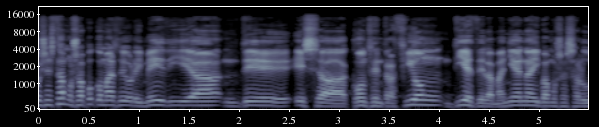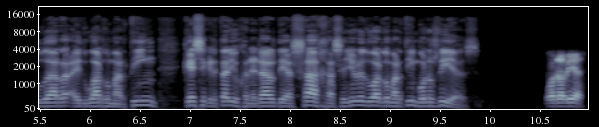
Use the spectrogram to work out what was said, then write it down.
Pues estamos a poco más de hora y media de esa concentración, 10 de la mañana, y vamos a saludar a Eduardo Martín, que es secretario general de Asaja. Señor Eduardo Martín, buenos días. Buenos días.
